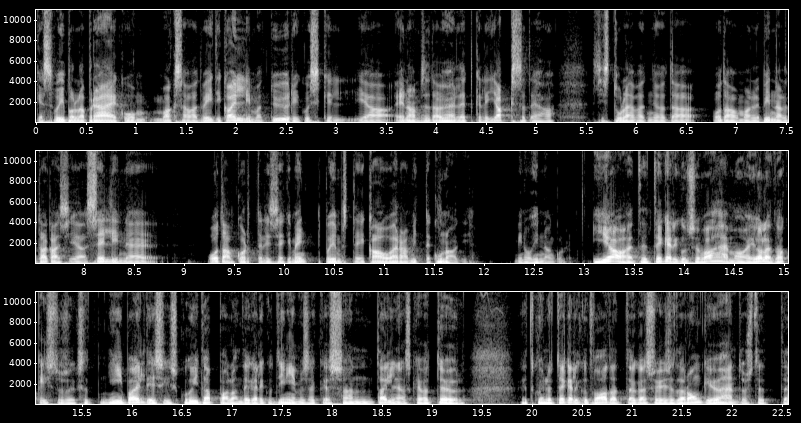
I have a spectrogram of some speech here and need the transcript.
kes võib-olla praegu maksavad veidi kallimat üüri kuskil ja enam seda ühel hetkel ei jaksa teha, siis tulevad nii-öelda odavamale pinnale tagasi ja selline odav korterisegment põhimõtteliselt ei kao ära mitte kunagi, minu hinnangul ja et, et tegelikult see vahemaa ei ole takistuseks, et nii Paldiskis kui Tapal on tegelikult inimesed, kes on Tallinnas, käivad tööl. et kui nüüd tegelikult vaadata kasvõi seda rongiühendust, et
